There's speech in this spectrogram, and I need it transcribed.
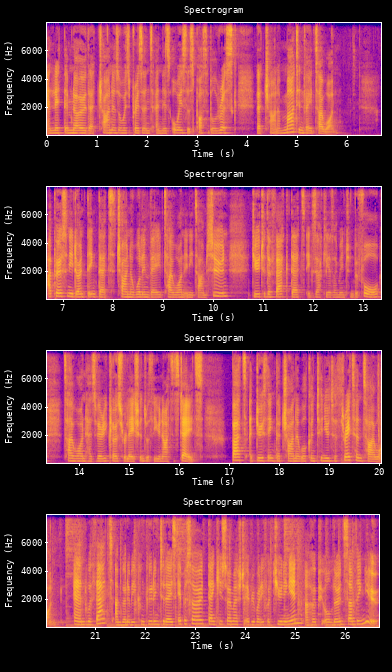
and let them know that China is always present and there's always this possible risk that China might invade Taiwan? I personally don't think that China will invade Taiwan anytime soon due to the fact that, exactly as I mentioned before, Taiwan has very close relations with the United States, but I do think that China will continue to threaten Taiwan. And with that, I'm going to be concluding today's episode. Thank you so much to everybody for tuning in. I hope you all learned something new,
